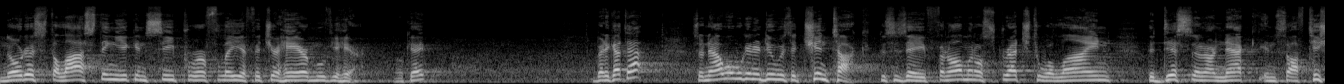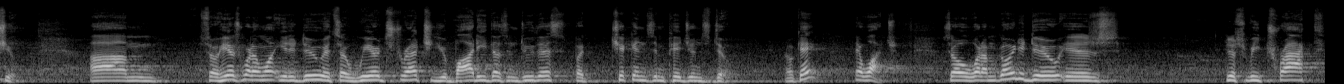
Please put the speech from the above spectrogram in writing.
Notice the last thing you can see peripherally. If it's your hair, move your hair. Okay? Everybody got that? So now what we're going to do is a chin tuck. This is a phenomenal stretch to align the discs in our neck in soft tissue. Um, so here's what I want you to do. It's a weird stretch. Your body doesn't do this, but chickens and pigeons do. Okay? Now watch. So what I'm going to do is just retract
